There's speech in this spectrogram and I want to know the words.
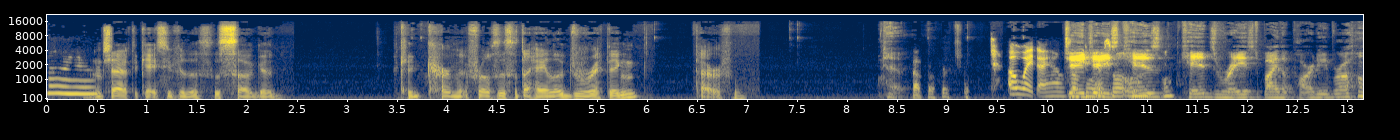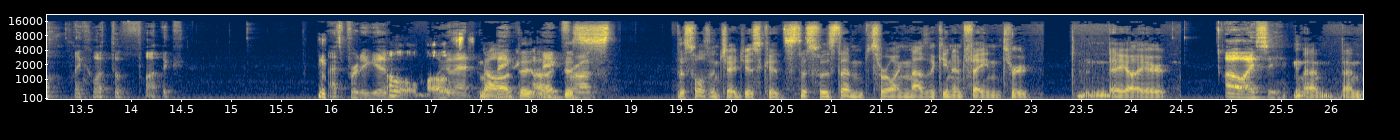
no. And shout out to Casey for this. This is so good. Okay, Kermit Frosis with the halo dripping. Powerful. Oh wait, I have JJ's well. kids kids raised by the party, bro. like what the fuck? That's pretty good. Oh, Look at that No, big, thi- big uh, frog. this this wasn't JJ's kids. This was them throwing Mazekeen and Fane through AI art, Oh, I see. and then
